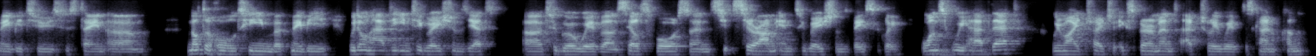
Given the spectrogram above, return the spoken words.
maybe to sustain um, not a whole team, but maybe we don't have the integrations yet uh, to go with uh, Salesforce and CRM integrations. Basically, once mm-hmm. we have that, we might try to experiment actually with this kind of com-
